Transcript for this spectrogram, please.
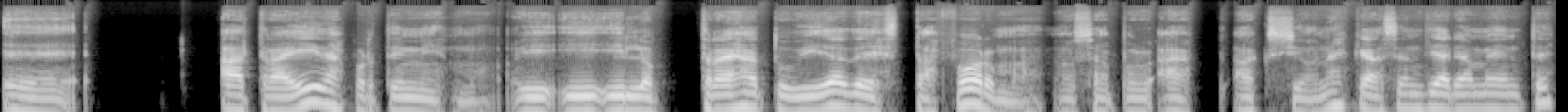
eh, atraídas por ti mismo y, y- lo traes a tu vida de esta forma, o sea, por acciones que hacen diariamente.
